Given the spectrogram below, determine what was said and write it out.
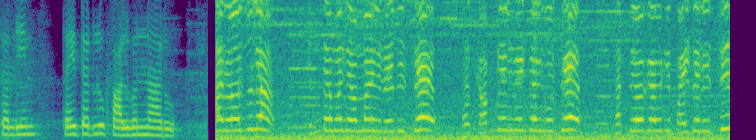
సలీం తదితరులు పాల్గొన్నారు. ఆ రోజున ఇంతమంది అమ్మాయిలు వేధిస్తే కంప్లైంట్ వేయడానికి వస్తే ప్రతి ఒక్కరికి పైసలు ఇచ్చి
